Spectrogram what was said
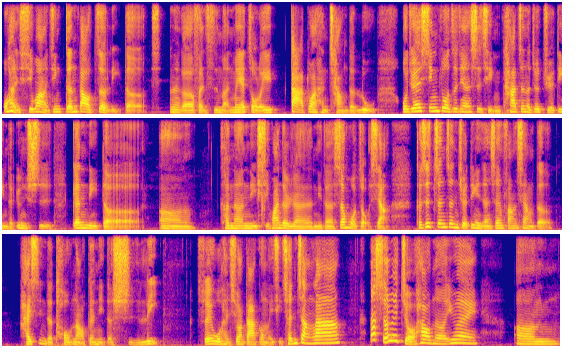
我很希望已经跟到这里的那个粉丝们，你们也走了一大段很长的路。我觉得星座这件事情，它真的就决定你的运势跟你的嗯，可能你喜欢的人，你的生活走向。可是真正决定人生方向的，还是你的头脑跟你的实力。所以我很希望大家跟我们一起成长啦。那十二月九号呢？因为，嗯，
